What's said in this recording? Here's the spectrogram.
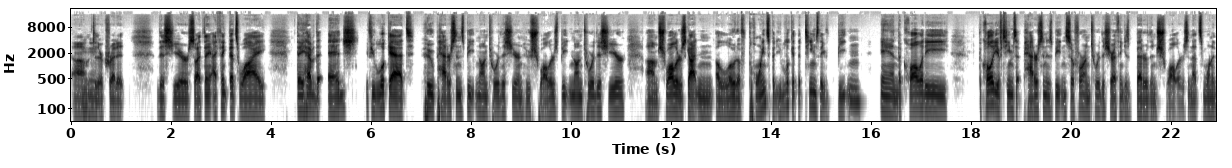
um, mm-hmm. to their credit this year. So I think I think that's why they have the edge. If you look at who Paterson's beaten on tour this year and who Schwaller's beaten on tour this year. Um, Schwaller's gotten a load of points, but you look at the teams they've beaten and the quality the quality of teams that Paterson has beaten so far on tour this year, I think, is better than Schwaller's, and that's one of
